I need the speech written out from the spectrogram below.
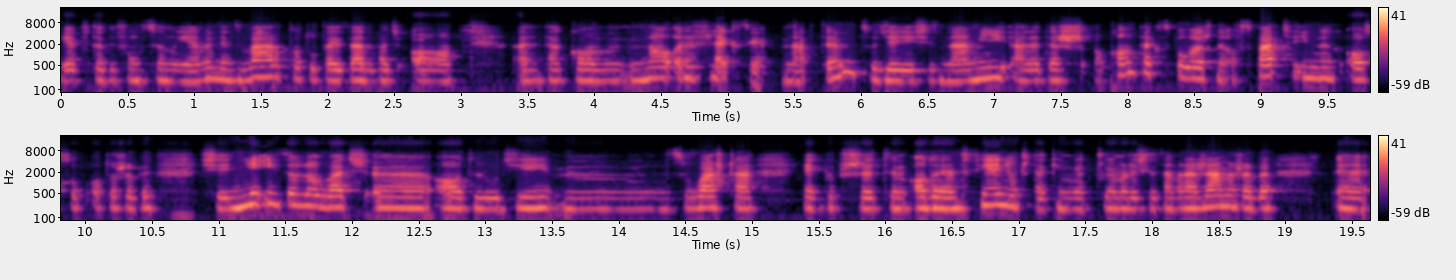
jak wtedy funkcjonujemy, więc warto tutaj zadbać o taką no, refleksję nad tym, co dzieje się z nami, ale też o kontekst społeczny, o wsparcie innych osób, o to, żeby się nie izolować e, od ludzi, mm, zwłaszcza jakby przy tym odrętwieniu, czy takim jak czujemy, że się zamrażamy, żeby e,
